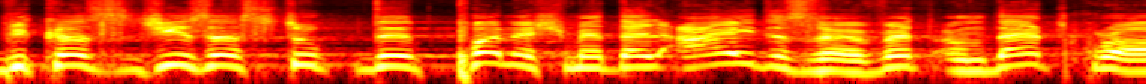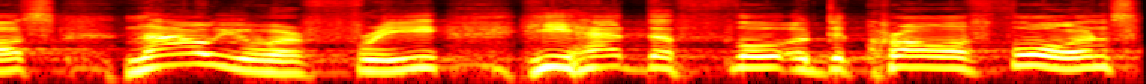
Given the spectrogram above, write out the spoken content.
because Jesus took the punishment that I deserved on that cross. Now you are free. He had the, th- the crown of thorns.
